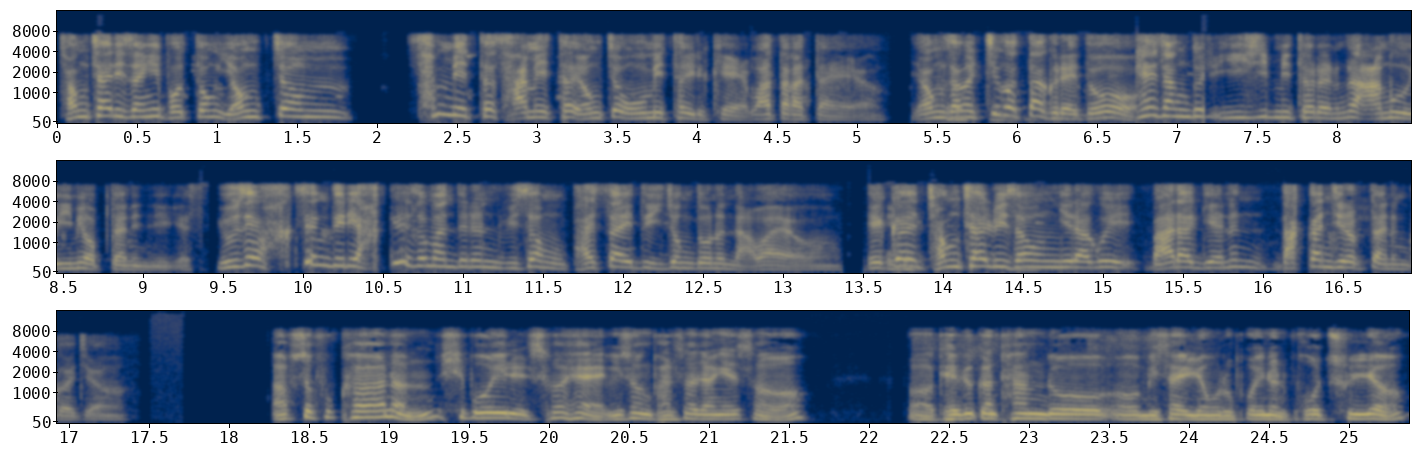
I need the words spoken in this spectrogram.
정찰위성이 보통 0.3m, 4m, 0.5m 이렇게 왔다 갔다 해요. 영상을 찍었다 그래도 해상도 20m라는 건 아무 의미 없다는 얘기예요. 요새 학생들이 학교에서 만드는 위성 발사에도 이 정도는 나와요. 그러니까 네. 정찰 위성이라고 말하기에는 낯간지럽다는 거죠. 앞서 북한은 15일 서해 위성 발사장에서 어, 대륙간 탄도 어, 미사일용으로 보이는 고출력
